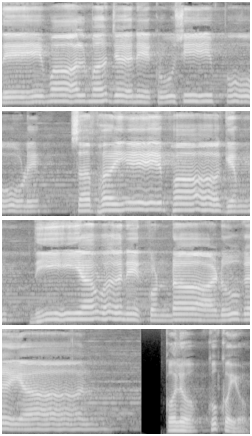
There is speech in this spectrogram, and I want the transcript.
ദേവാൽമജനെ ക്രൂശിപ്പോളെ സഭയെ ഭാഗ്യം നീയവനെ കൊണ്ടാടുകയാൽ. കൊലോ കുക്കോയോ?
